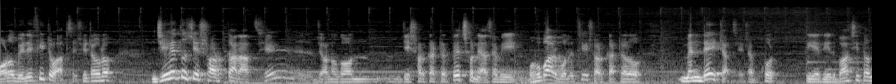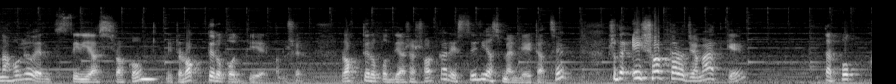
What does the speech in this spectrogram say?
বড় বেনিফিটও আছে সেটা হলো যেহেতু যে সরকার আছে জনগণ যে সরকারটার পেছনে আছে আমি বহুবার বলেছি সরকারটারও ম্যান্ডেট আছে এটা ভোট দিয়ে নির্বাচিত না হলেও এর সিরিয়াস রকম এটা রক্তের ওপর দিয়ে মানুষের রক্তের ওপর দিয়ে আসা সরকার এর সিরিয়াস ম্যান্ডেট আছে। সুতরাং এই সরকার ও জামায়াতকে তার পক্ষ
